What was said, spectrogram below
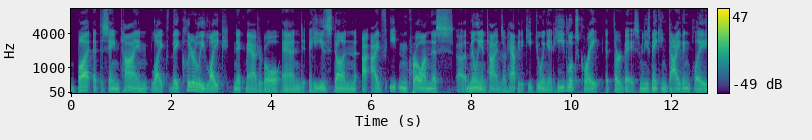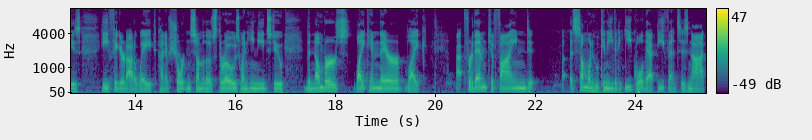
but at the same time, like they clearly like Nick Madrigal, and he's done. I, have eaten crow on this a million times. I'm happy to keep doing it. He looks great at third base. I mean, he's making diving plays. He figured out a way to kind of shorten some of those throws when he needs to. The numbers like him there. Like uh, for them to find uh, someone who can even equal that defense is not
